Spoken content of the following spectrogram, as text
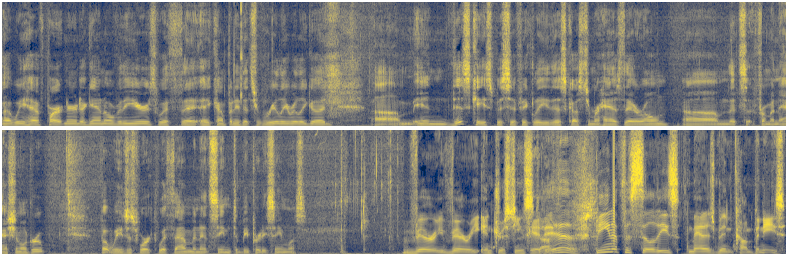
Uh, we have partnered again over the years with a, a company that's really, really good. Um, in this case specifically, this customer has their own um, that's from a national group, but we just worked with them and it seemed to be pretty seamless. Very, very interesting stuff. is. Being a facilities management companies,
